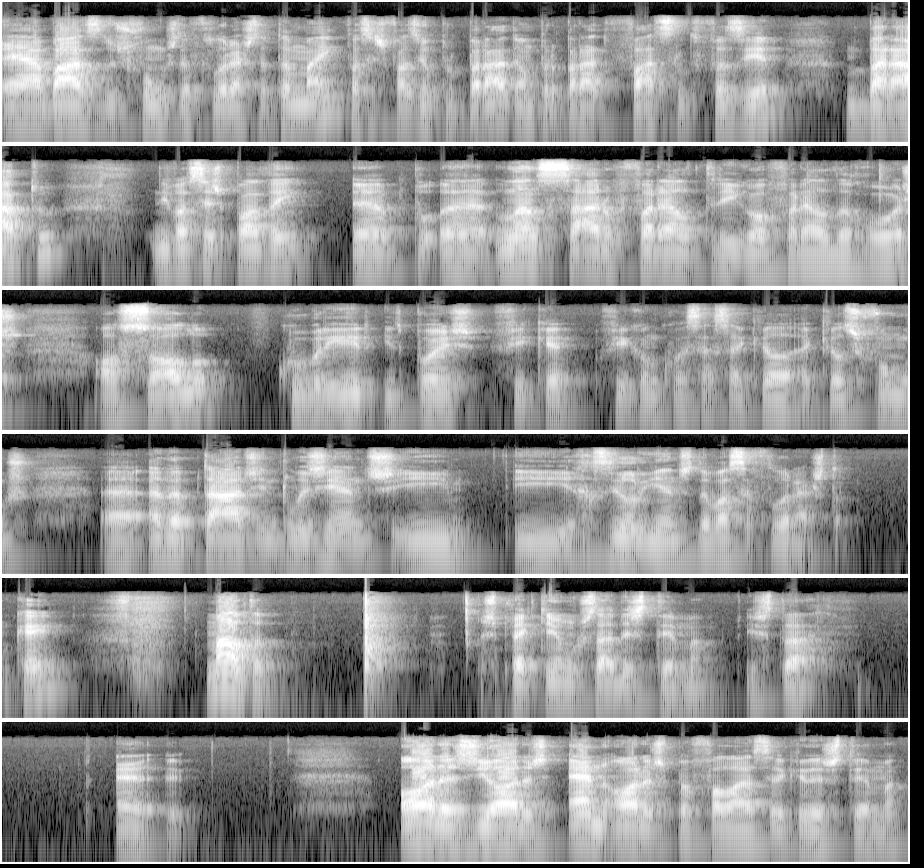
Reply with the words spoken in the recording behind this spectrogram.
é à base dos fungos da floresta também, vocês fazem o preparado. É um preparado fácil de fazer, barato, e vocês podem uh, uh, lançar o farelo de trigo ou o farelo de arroz ao solo, cobrir e depois fica, ficam com acesso àquele, àqueles fungos uh, adaptados, inteligentes e, e resilientes da vossa floresta. Ok? Malta! Espero que tenham gostado deste tema. Isto está. É, horas e horas, N horas para falar acerca deste tema.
